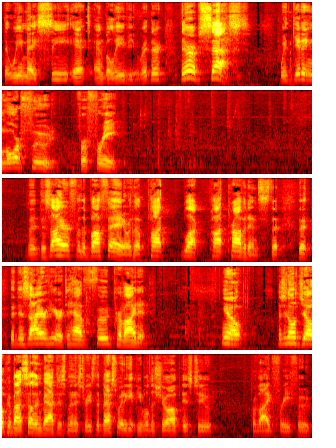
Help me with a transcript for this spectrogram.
that we may see it and believe you? Right? They're, they're obsessed with getting more food for free. The desire for the buffet or the pot luck, pot providence, the, the, the desire here to have food provided. You know, there's an old joke about Southern Baptist ministries. The best way to get people to show up is to provide free food.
